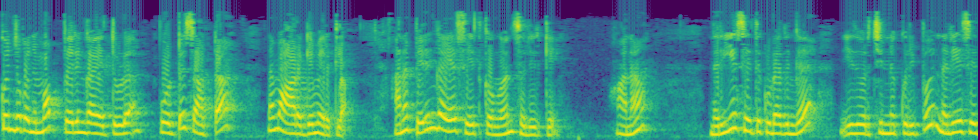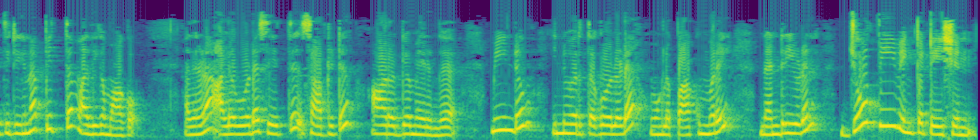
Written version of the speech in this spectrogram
கொஞ்சம் கொஞ்சமா பெருங்காயத்தோட போட்டு சாப்பிட்டா நம்ம ஆரோக்கியமா இருக்கலாம். ஆனா பெருங்காயம் சேர்த்துக்கோங்கன்னு சொல்லியிருக்கேன். ஆனா நிறைய சேர்த்துக்கூடாதுங்க. இது ஒரு சின்ன குறிப்பு. நிறைய சேர்த்துட்டீங்கன்னா பித்தம் அதிகமாகும். அதனால அளவோட சேர்த்து சாப்பிட்டுட்டு ஆரோக்கியமா இருங்க. மீண்டும் இன்னொரு தகவலோட உங்களை பார்க்கும் முறை. நன்றியுடன் ஜோதி வெங்கடேஷன்.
